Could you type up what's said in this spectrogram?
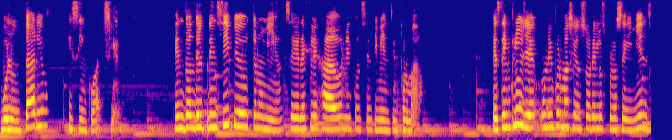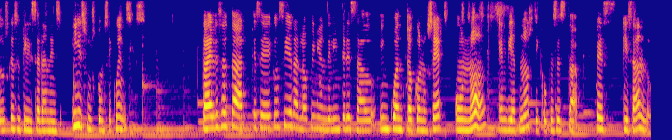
voluntario y sin coacción, en donde el principio de autonomía se ve reflejado en el consentimiento informado. Este incluye una información sobre los procedimientos que se utilizarán y sus consecuencias. Cabe resaltar que se debe considerar la opinión del interesado en cuanto a conocer o no el diagnóstico que se está pesquisando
